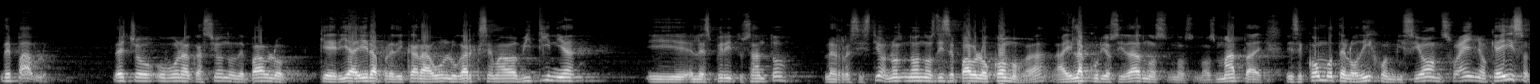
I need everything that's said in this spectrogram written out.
de Pablo. De hecho, hubo una ocasión donde Pablo quería ir a predicar a un lugar que se llamaba Bitinia y el Espíritu Santo le resistió. No, nos dice Pablo cómo. Ahí la curiosidad nos, nos, nos mata. Dice, ¿cómo te lo dijo en visión, sueño? ¿Qué hizo?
